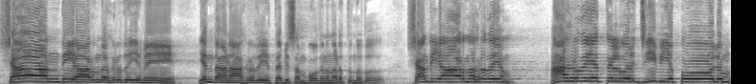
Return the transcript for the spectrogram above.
ശാന്തിയാർന്ന ഹൃദയമേ. എന്താണ് ആ ഹൃദയത്തെ അഭിസംബോധന നടത്തുന്നത്? ശാന്തിയാർന്ന ഹൃദയം. ആ ഹൃദയത്തിൽ ഒരു ജീവിയെപ്പോലും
